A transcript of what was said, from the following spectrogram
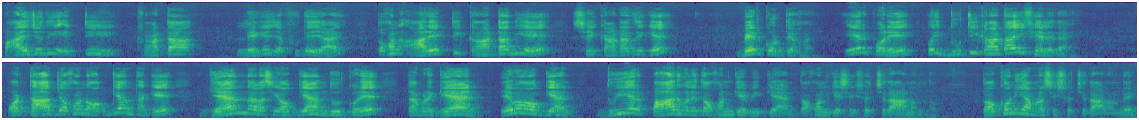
পায়ে যদি একটি কাঁটা লেগে যায়, ফুটে যায় তখন আরেকটি কাঁটা দিয়ে সেই কাঁটা থেকে বের করতে হয়। এরপরে ওই দুটি কাঁটাই ফেলে দেয়। অর্থাৎ যখন অজ্ঞান থাকে, জ্ঞান দ্বারা সেই অজ্ঞান দূর করে, তারপরে জ্ঞান এবং অজ্ঞান দুইয়ের পার হলে তখন গিয়ে বিজ্ঞান, তখন গিয়ে সেই সচ্চিদা আনন্দ তখনই আমরা সেই সচ্চিদা আনন্দের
